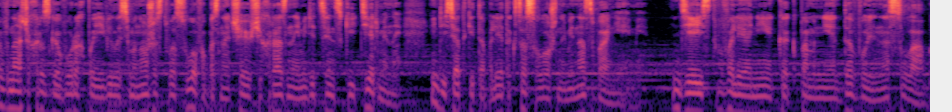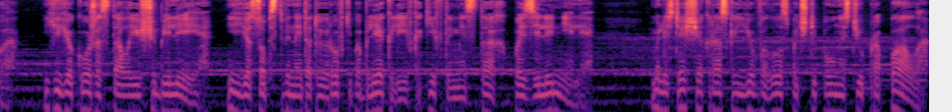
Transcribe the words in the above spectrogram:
в наших разговорах появилось множество слов, обозначающих разные медицинские термины, и десятки таблеток со сложными названиями. Действовали они, как по мне, довольно слабо. Ее кожа стала еще белее, ее собственные татуировки поблекли и в каких-то местах позеленели. Блестящая краска ее волос почти полностью пропала,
